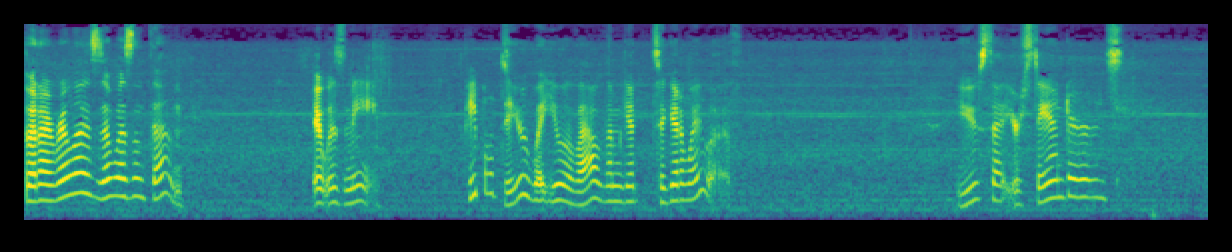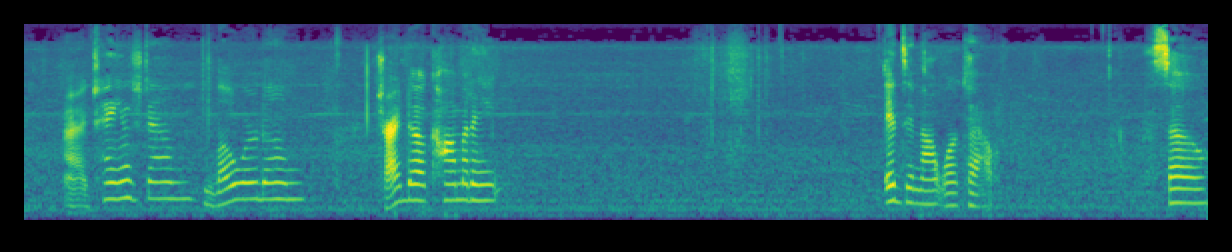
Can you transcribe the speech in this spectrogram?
But I realized it wasn't them. It was me. People do what you allow them get to get away with. You set your standards. I changed them, lowered them, tried to accommodate. It did not work out. So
